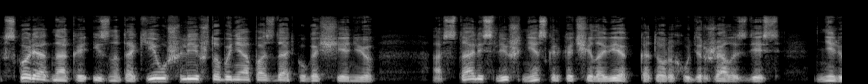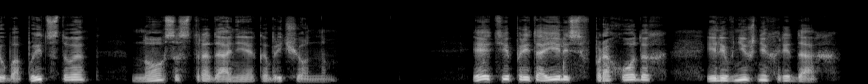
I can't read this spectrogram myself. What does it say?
Вскоре, однако, и знатоки ушли, чтобы не опоздать к угощению. Остались лишь несколько человек, которых удержало здесь не любопытство, но сострадание к обреченным. Эти притаились в проходах или в нижних рядах,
